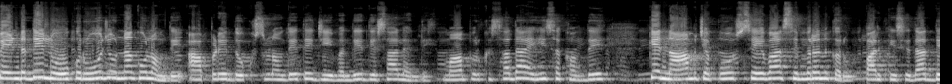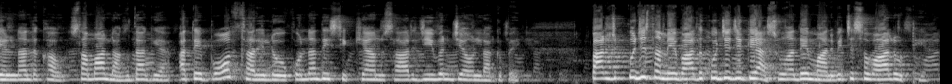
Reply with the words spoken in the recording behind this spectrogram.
ਪਿੰਡ ਦੇ ਲੋਕ ਰੋਜ਼ ਉਹਨਾਂ ਕੋਲ ਆਉਂਦੇ, ਆਪਣੇ ਦੁੱਖ ਸੁਣਾਉਂਦੇ ਤੇ ਜੀਵਨ ਦੀ ਦਿਸ਼ਾ ਲੈਂਦੇ। ਮਹਾਂਪੁਰਖ ਸਦਾ ਇਹੀ ਸਿਖਾਉਂਦੇ ਕਿ ਨਾਮ ਜਪੋ, ਸੇਵਾ ਸਿਮਰਨ ਕਰੋ, ਪਰ ਕਿਸੇ ਦਾ ਦਿਲ ਨਾ ਦਿਖਾਓ। ਸਮਾਂ ਲੰਘਦਾ ਗਿਆ ਅਤੇ ਬਹੁਤ ਸਾਰੇ ਲੋਕ ਉਹਨਾਂ ਦੀ ਸਿੱਖਿਆ ਅਨੁਸਾਰ ਜੀਵਨ ਜਿਉਣ ਲੱਗ ਪਏ। ਪਰ ਕੁਝ ਸਮੇਂ ਬਾਅਦ ਕੁਝ ਜਿਗਿਆਸੂਆਂ ਦੇ ਮਨ ਵਿੱਚ ਸਵਾਲ ਉੱਠਿਆ।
